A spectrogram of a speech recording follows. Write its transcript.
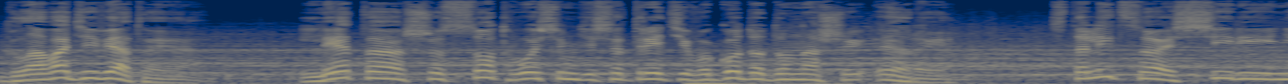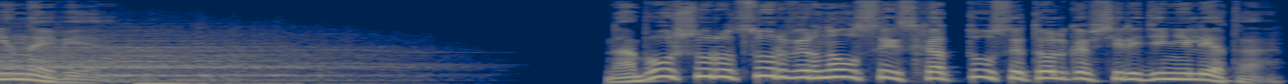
Глава 9. Лето 683 года до нашей эры. Столица Ассирии Ниневия. Набу Шуруцур вернулся из Хаттусы только в середине лета.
